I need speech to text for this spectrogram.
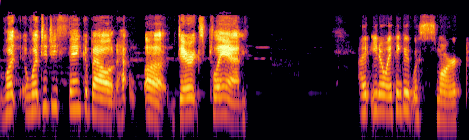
what what did you think about uh Derek's plan? I you know, I think it was smart,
